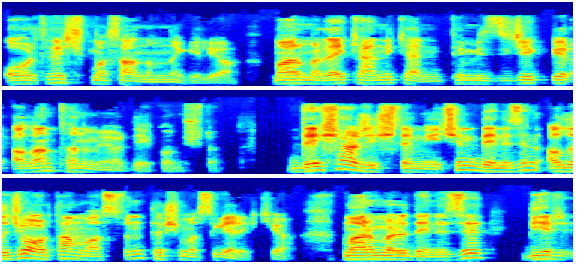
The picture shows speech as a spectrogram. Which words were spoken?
ortaya çıkması anlamına geliyor. Marmara'ya kendi kendini temizleyecek bir alan tanımıyor diye konuştu. Deşarj işlemi için denizin alıcı ortam vasfını taşıması gerekiyor. Marmara Denizi bir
